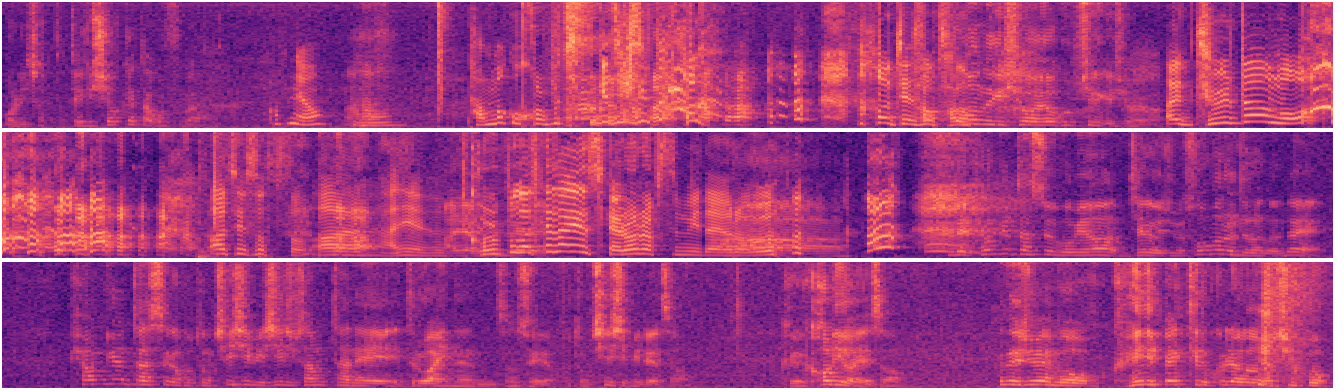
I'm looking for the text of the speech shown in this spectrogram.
멀리 쳤다. 되게 쉬웠겠다 골프가. 그럼요. 어. 밥 먹고 골프 치는 게 제일 쉽더라고. 아 밥, 재수없어. 밥 먹는 게 쉬워요? 골프 치는 게 쉬워요? 아니 둘 다 뭐. 아 재수없어. 아 아니에요. 아니야, 골프가 근데- 세상에서 제일 어렵습니다, 여러분. 아, 근데 평균 타수 보면 제가 요즘 소문을 들었는데 평균 타수가 보통 72, 73탄에 들어와 있는 선수예요. 보통 71에서 그 커리어에서. 근데 요즘에 뭐 괜히 백티로 끌려가가지고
